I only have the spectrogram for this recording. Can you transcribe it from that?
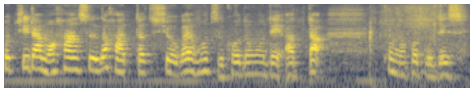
こちらも半数が発達障害を持つ子どもであったとのことです。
